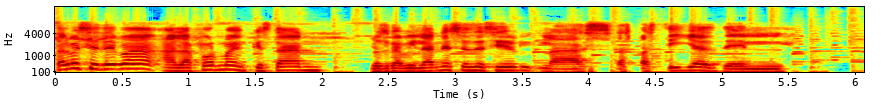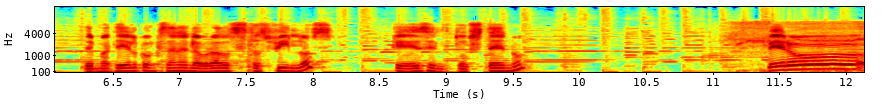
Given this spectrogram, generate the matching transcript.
Tal vez se deba a la forma en que están los gavilanes, es decir, las, pastillas del, material con que están elaborados estos filos, que es el tungsteno. Pero,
